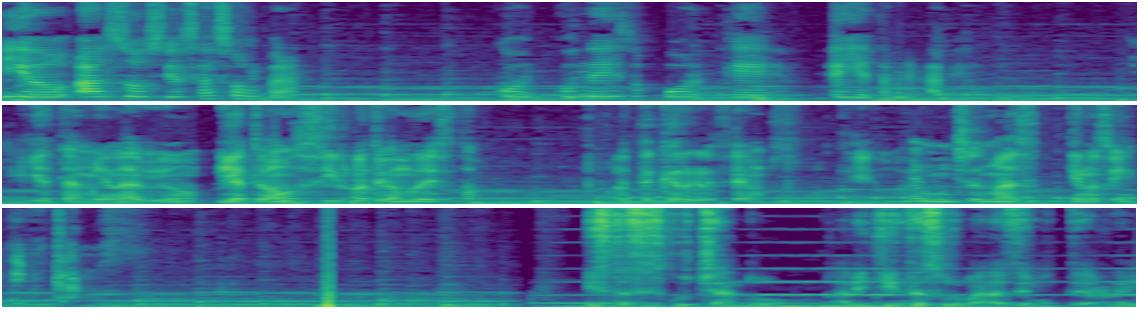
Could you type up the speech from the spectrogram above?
Y yo asocio esa sombra con, con eso porque ella también la vio. Ella también la vio. Fíjate, vamos a seguir platicando de esto ahorita que regresemos, porque hay muchas más que nos identificamos. Estás escuchando a Leyendas Urbanas de Monterrey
